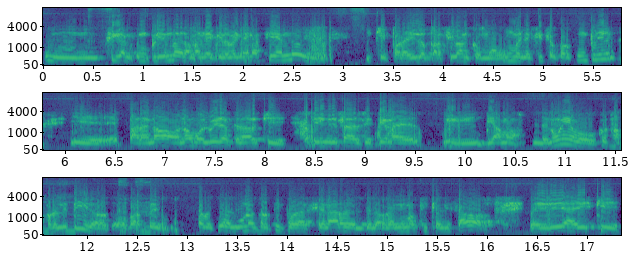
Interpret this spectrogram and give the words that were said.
mm, sigan cumpliendo de la manera que lo venían haciendo y, que por ahí lo perciban como un beneficio por cumplir eh, para no, no volver a tener que, ingresar al sistema, de, mm, digamos, de nuevo o cosas por el estilo. Aparte, establecer algún otro tipo de accionar del, organismo fiscalizador. La idea es que,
